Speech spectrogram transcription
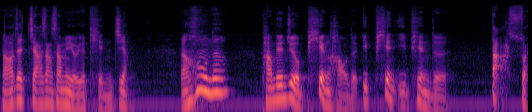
然后再加上上面有一个甜酱，然后呢旁边就有片好的一片一片的大蒜，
